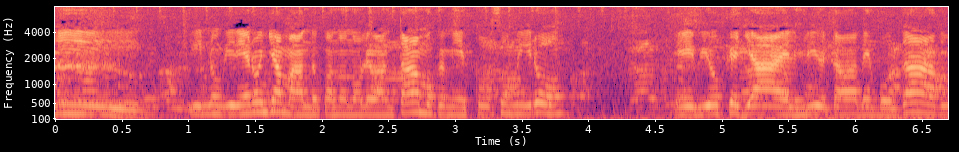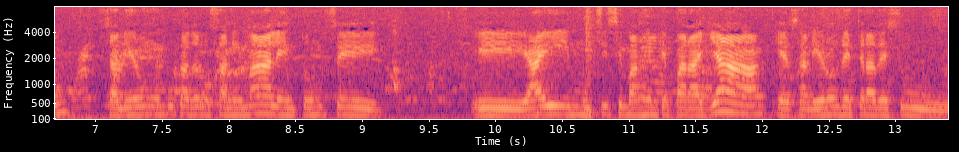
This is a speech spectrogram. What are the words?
Y, nos vinieron llamando cuando nos levantamos, que mi esposo miró, eh, vio que ya el río estaba desbordado, salieron en busca de los animales, entonces eh, hay muchísima gente para allá que salieron detrás de su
